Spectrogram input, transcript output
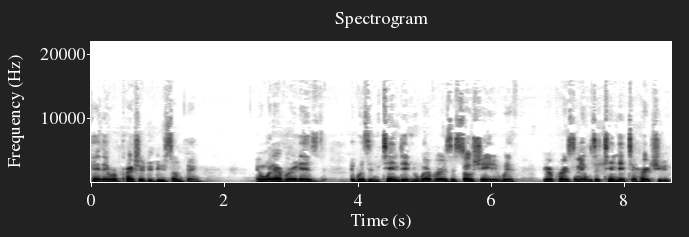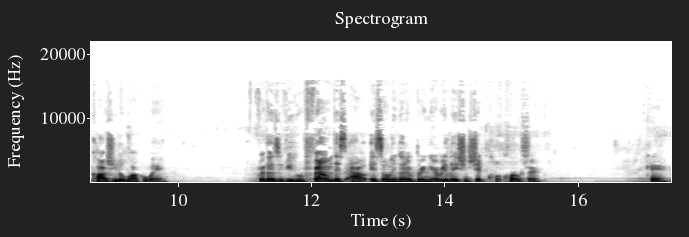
Okay, they were pressured to do something. And whatever it is, it was intended, whoever is associated with your person, it was intended to hurt you, to cause you to walk away. For those of you who found this out, it's only going to bring your relationship cl- closer. Okay?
